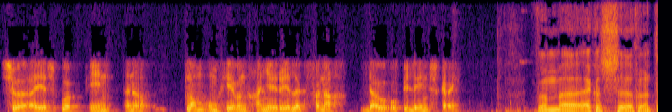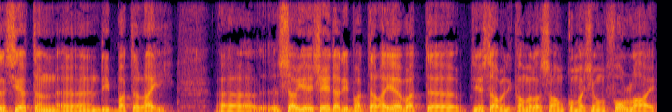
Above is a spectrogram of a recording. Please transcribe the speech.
So hy is oop en in 'n klam omgewing gaan jy redelik vinnig dou op die lens kry. Wim, uh, ek is uh, geïnteresseerd in uh, in die battery. Sou jy sê dat die batterye wat uh deesdae met die kamera saamkom as jy hom vol laai,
